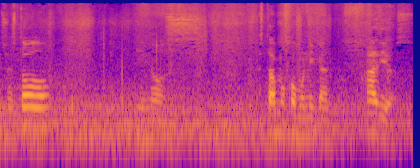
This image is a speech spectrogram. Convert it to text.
Eso es todo. y nos estamos comunicando. Adiós.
